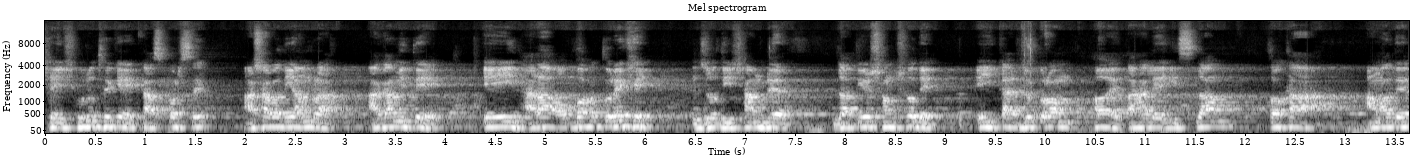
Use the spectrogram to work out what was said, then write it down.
সেই শুরু থেকে কাজ করছে। আশাবাদী আমরা আগামীতে এই ধারা অব্যাহত রেখে যদি সামনের জাতীয় সংসদে এই কার্যক্রম হয় তাহলে ইসলাম তথা আমাদের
